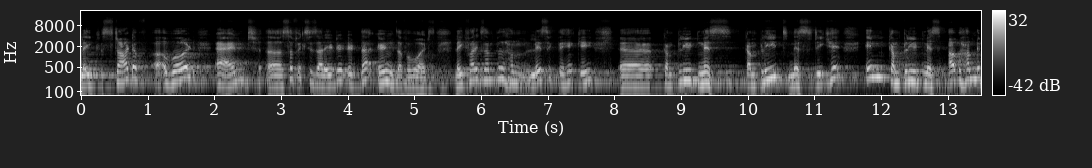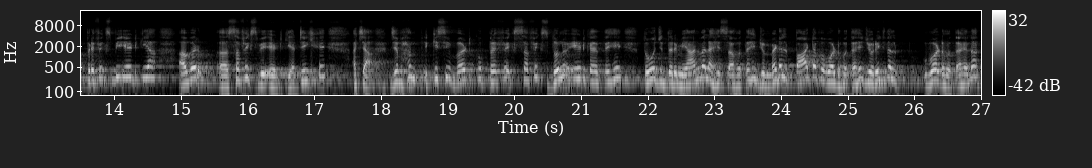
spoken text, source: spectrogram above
like start of word and suffixes are added at the end of words like for example हम ले सकते हैं कि uh, कंप्लीटनेस कंप्लीटनेस ठीक है? इनकम्प्लीटनेस अब हमने प्रीफिक्स भी ऐड किया और सफिक्स uh, भी ऐड किया, ठीक है? अच्छा जब हम किसी वर्ड को प्रीफिक्स सफिक्स दोनों ऐड करते हैं तो जो दरमियान वाला हिस्सा होता है, जो middle part of a word होता है, जो ओरिजिनल वर्ड होता है ना,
